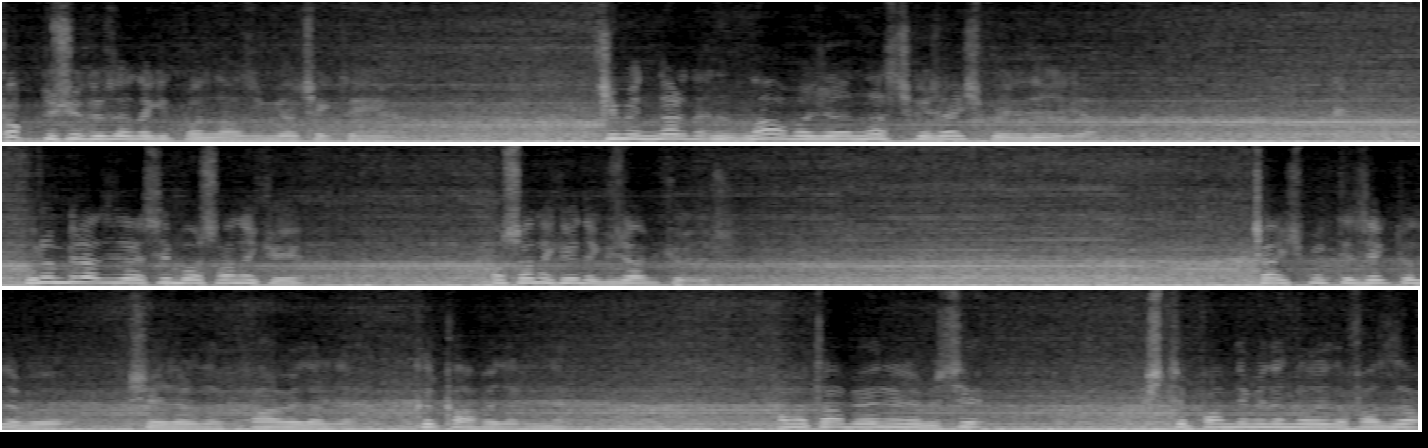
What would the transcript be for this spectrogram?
çok düşük hızla da gitmen lazım gerçekten yani. Kimin nereden ne yapacağı nasıl çıkacağı hiç belli değil yani. Bunun biraz ilerisi. Bosna Köyü de güzel bir köydür. Çay içmek de zevkli olur bu şeylerde, kahvelerde, kır kahvelerinde. Ama tabii en önemlisi işte pandemiden dolayı da fazla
